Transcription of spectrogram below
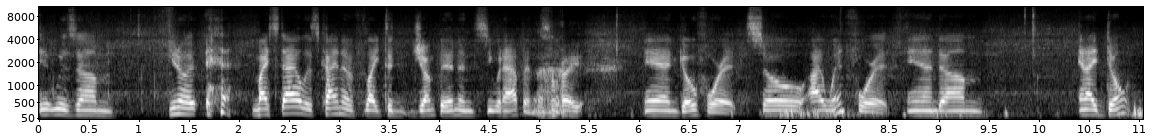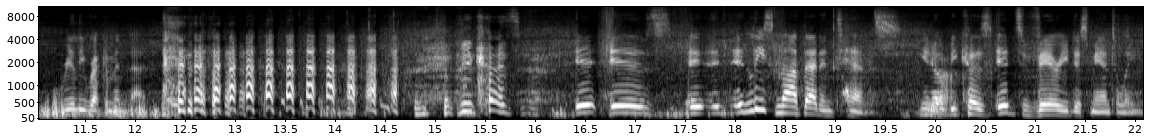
it was. Um, you know, my style is kind of like to jump in and see what happens, Right. and go for it. So I went for it, and um, and I don't really recommend that because it is it, it- at least not that intense. You know, Yeah. because it's very dismantling,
